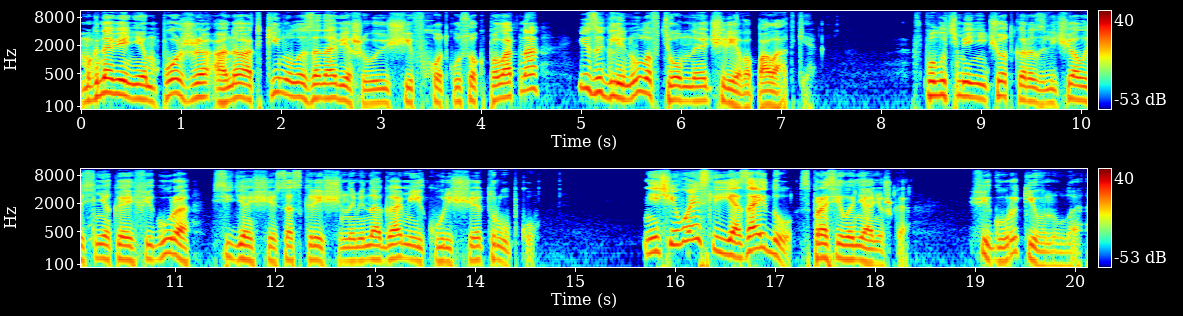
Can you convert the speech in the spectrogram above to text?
Мгновением позже она откинула занавешивающий вход кусок полотна и заглянула в темное чрево палатки. В полутьме нечетко различалась некая фигура, сидящая со скрещенными ногами и курящая трубку. «Ничего, если я зайду?» — спросила нянюшка. Фигура кивнула.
